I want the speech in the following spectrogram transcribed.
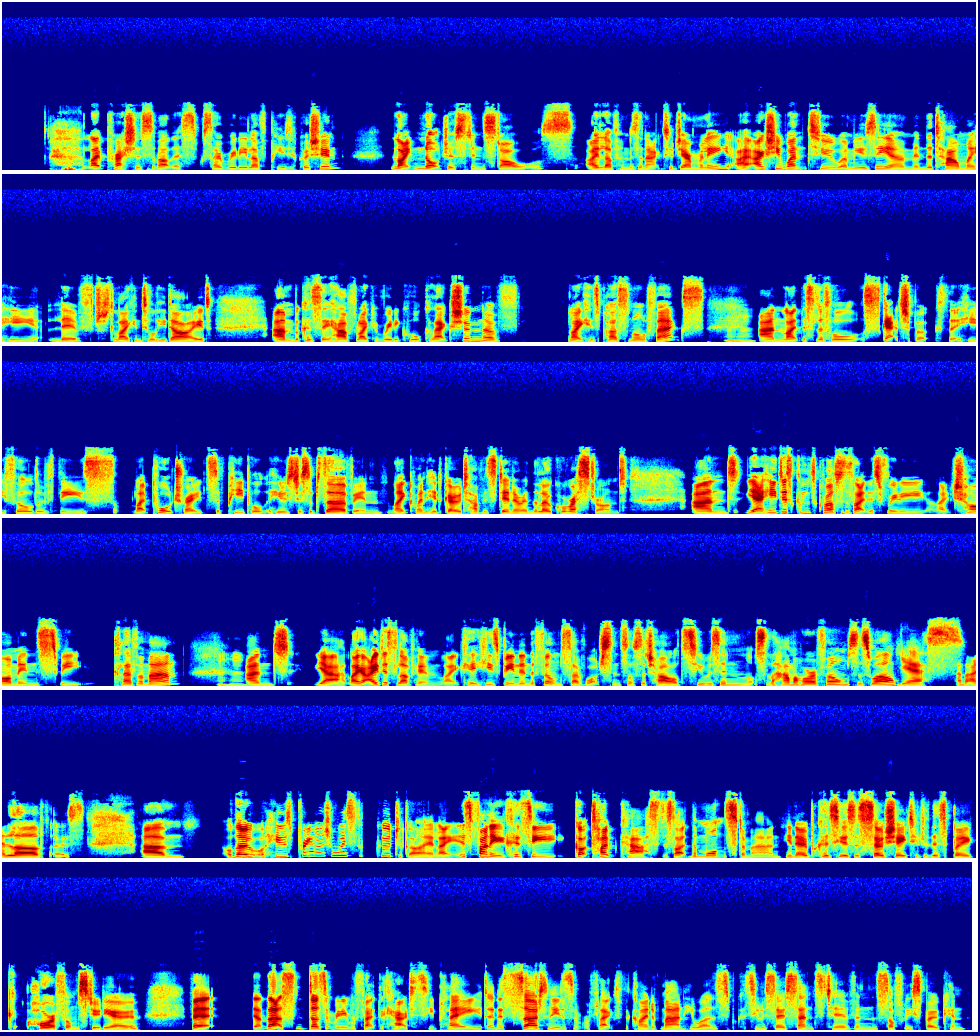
like precious about this because I really love Peter Cushing. Like not just in Star Wars. I love him as an actor generally. I actually went to a museum in the town where he lived, like until he died, um, because they have like a really cool collection of like his personal effects hmm and like this little sketchbook that he filled with these like portraits of people that he was just observing, like when he'd go to have his dinner in the local restaurant. And yeah, he just comes across as like this really like charming, sweet, clever man. hmm And yeah, like I just love him. Like he- he's been in the films I've watched since I was a child. He was in lots of the Hammer horror films as well, Yes. and I love those. Um, although he was pretty much always the good guy. Like it's funny because he got typecast as like the monster man, you know, because he was associated with this big horror film studio. But that doesn't really reflect the characters he played, and it certainly doesn't reflect the kind of man he was because he was so sensitive and softly spoken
